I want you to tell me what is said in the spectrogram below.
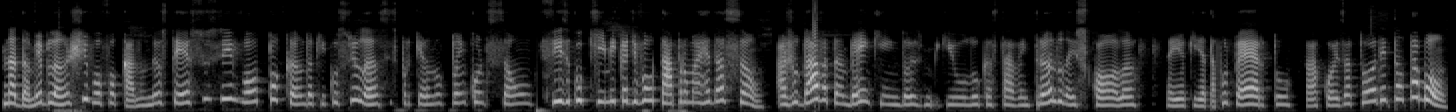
na Dame Blanche, vou focar nos meus textos e vou tocando aqui com os freelances, porque eu não estou em condição físico-química de voltar para uma redação. Ajudava também que, dois, que o Lucas estava entrando na escola, Aí eu queria estar por perto, aquela coisa toda. Então tá bom,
